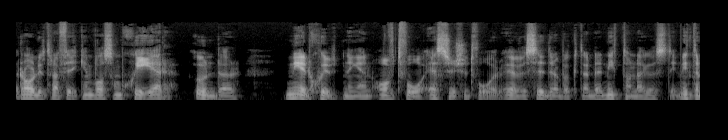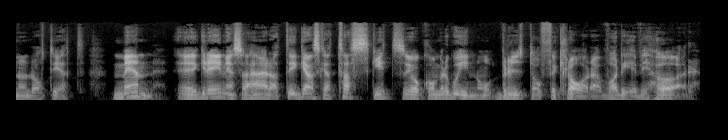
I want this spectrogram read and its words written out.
radiotrafiken, vad som sker under nedskjutningen av två Su-22 över Sidrabukten den 19 augusti 1981. Men eh, grejen är så här att det är ganska taskigt så jag kommer att gå in och bryta och förklara vad det är vi hör.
